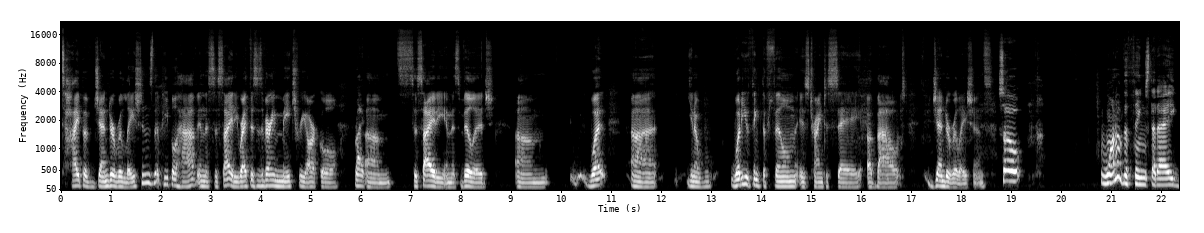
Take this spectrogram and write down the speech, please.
type of gender relations that people have in this society, right? This is a very matriarchal Right. um, society in this village. Um, what, uh, you know, what do you think the film is trying to say about gender relations? So, one of the things that I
